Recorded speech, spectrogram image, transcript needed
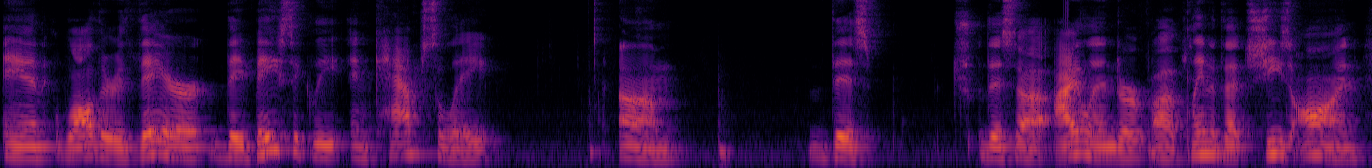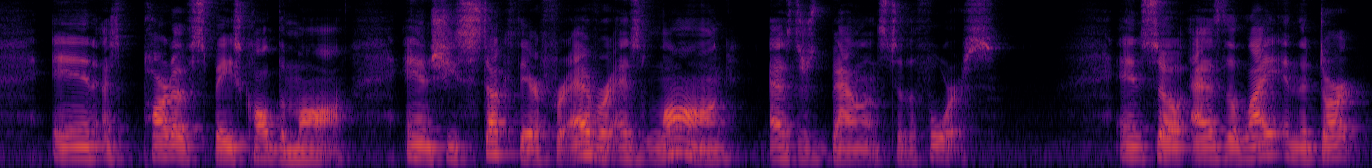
And while they're there, they basically encapsulate um, this tr- this uh, island or uh, planet that she's on in a part of space called the Maw, and she's stuck there forever as long as there's balance to the Force. And so, as the light and the dark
